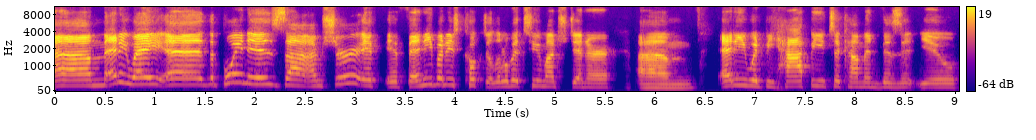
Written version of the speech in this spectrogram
um, anyway, uh, the point is, uh, I'm sure if if anybody's cooked a little bit too much dinner, um, Eddie would be happy to come and visit you.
